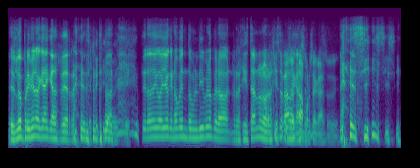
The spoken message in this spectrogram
Es lo primero que hay que hacer. Efectivamente. Te lo digo yo que no vendo un libro, pero registrarlo lo registro por si acaso. por si acaso sí. sí, sí,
